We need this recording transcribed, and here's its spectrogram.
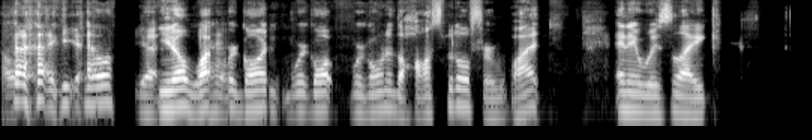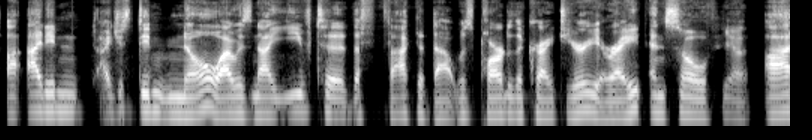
yeah. yeah. You know what? Uh-huh. We're going we're going we're going to the hospital for what? And it was like I, I didn't I just didn't know. I was naive to the fact that that was part of the criteria, right? And so yeah, I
